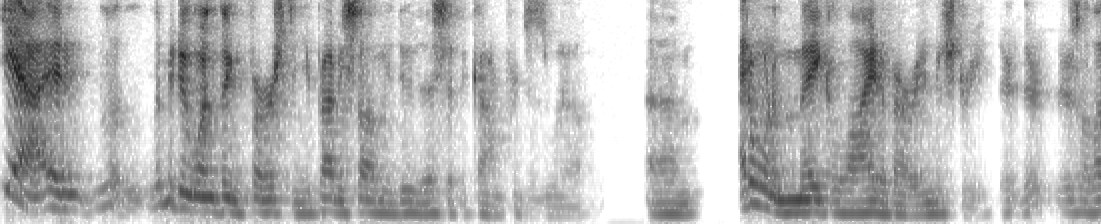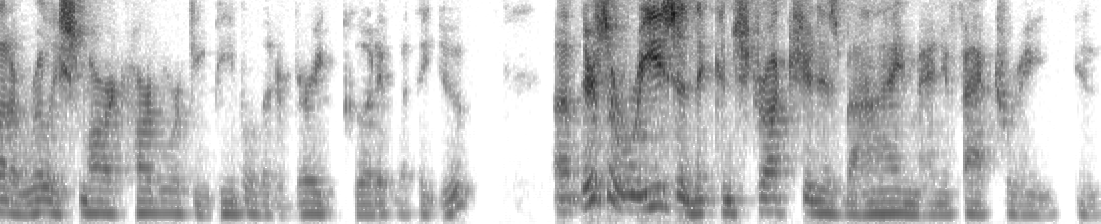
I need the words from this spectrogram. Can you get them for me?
Yeah, and l- let me do one thing first, and you probably saw me do this at the conference as well. Um, I don't want to make light of our industry. There, there, there's a lot of really smart, hardworking people that are very good at what they do. Um, there's a reason that construction is behind manufacturing in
